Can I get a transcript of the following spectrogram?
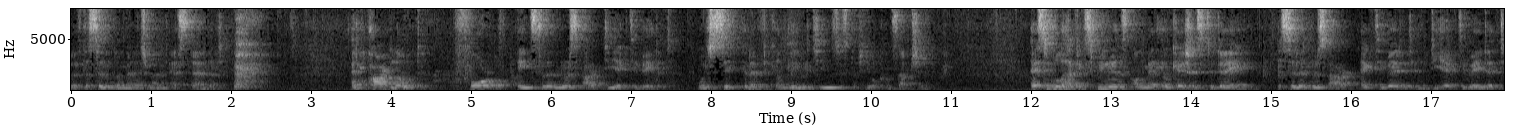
with the cylinder management as standard. At part load, four of eight cylinders are deactivated, which significantly reduces the fuel consumption. As you will have experienced on many occasions today, the cylinders are activated and deactivated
